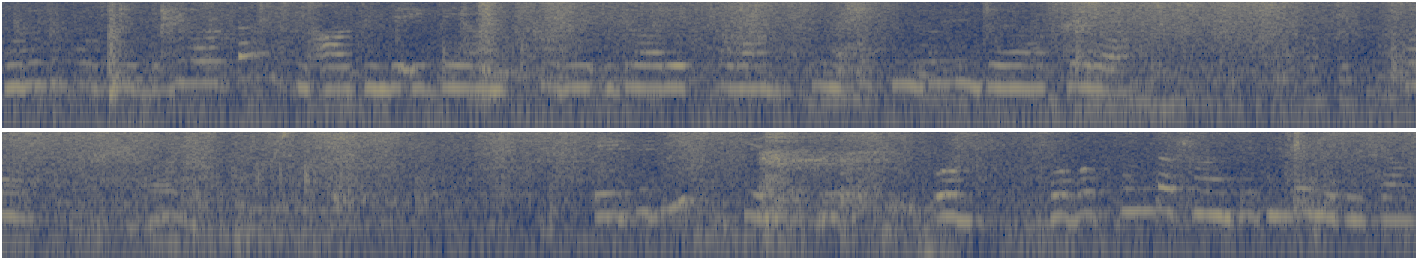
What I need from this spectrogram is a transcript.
morali bozuldu. Biraz der misin abinde evde yalnız kalıyor, idare et falan. Şimdi sesini duyunca rahatlar o. Evde değil ki. O babasını da sen cebinde arayacağım.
